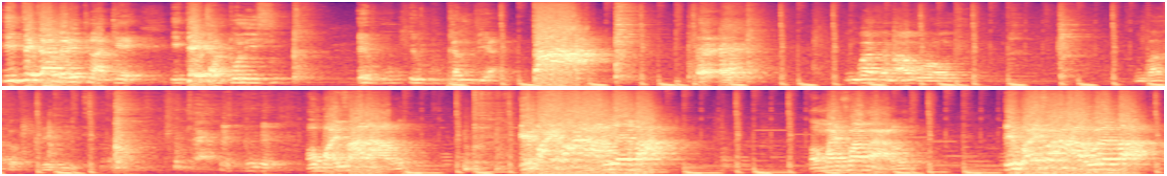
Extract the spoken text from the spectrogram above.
Il était qu'à Marina Kerr, il était qu'à Tony ici. Et vous, et vous, Gambia. Ta On va faire ma wrong. On va faire credit. On va y faire la roue. Et va y faire la roue, Eva. On va y faire la roue. Et va y faire la roue, Eva.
